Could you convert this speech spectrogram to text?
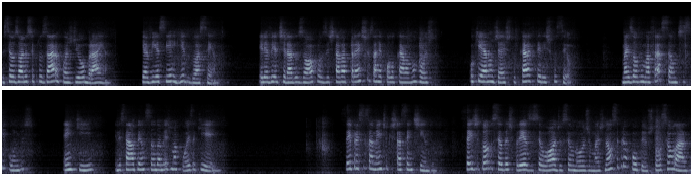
os seus olhos se cruzaram com os de O'Brien, que havia se erguido do assento. Ele havia tirado os óculos e estava prestes a recolocá-los no rosto, o que era um gesto característico seu. Mas houve uma fração de segundos em que ele estava pensando a mesma coisa que ele. Sei precisamente o que está sentindo. Sei de todo o seu desprezo, seu ódio, seu nojo, mas não se preocupe, eu estou ao seu lado.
